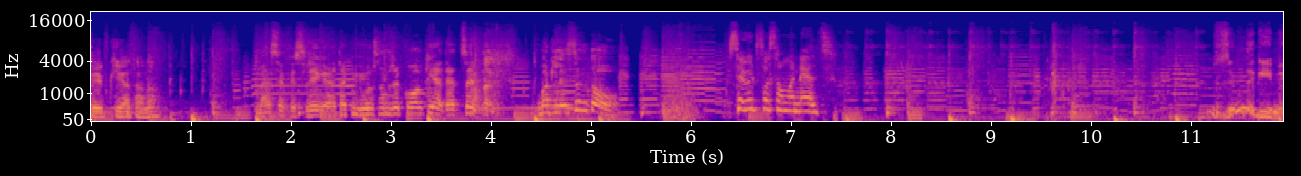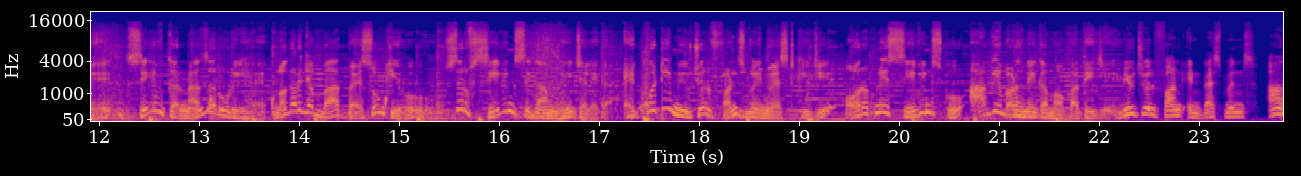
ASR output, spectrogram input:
सेव किया था ना? मैं सिर्फ़ इसलिए गया था क्योंकि उसने मुझे कॉल किया दैट्स इट बट लिसन तो। Save it for someone else. ज़िंदगी में सेव करना ज़रूरी है। मगर जब बात पैसों की हो सिर्फ़ सेविंग से काम नहीं चलेगा। इक्विटी म्यूचुअल फंड्स में इन्वेस्ट कीजिए और अपने सेविंग्स को आगे बढ़ने का मौका दीजिए। Mutual fund investments are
